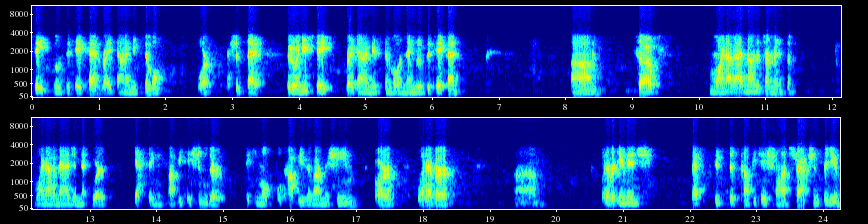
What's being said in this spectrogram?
state, move the tape head, write down a new symbol, or I should say, go to a new state, write down a new symbol, and then move the tape head. Um, so why not add non-determinism? Why not imagine that we're guessing computations or making multiple copies of our machine or whatever um, whatever image best suits this computational abstraction for you.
